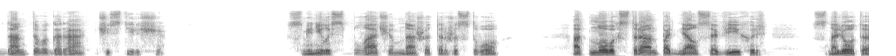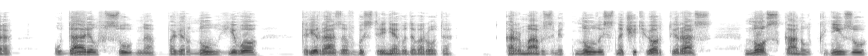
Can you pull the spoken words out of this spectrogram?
Дантова гора Чистилище. Сменилось плачем наше торжество, От новых стран поднялся вихрь, С налета ударил в судно, повернул его. Три раза в быстрине водоворота. Корма взметнулась на четвертый раз, Нос канул к низу,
